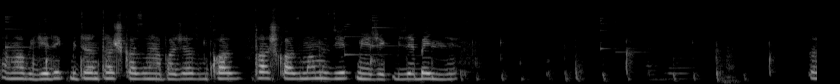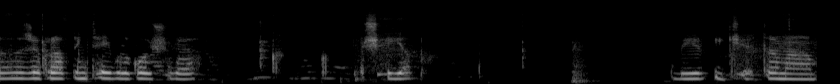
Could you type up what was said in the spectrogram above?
Ama abi yedek bir tane taş kazma yapacağız. Bu taş kazmamız yetmeyecek bize belli. Hızlıca crafting table'ı koy şuraya. Şey yap. Bir, iki, tamam.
